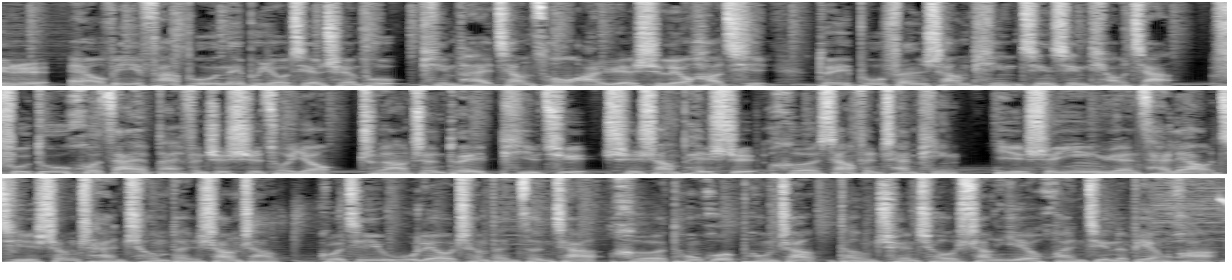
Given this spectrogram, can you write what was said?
近日 lv 发布内部邮件宣布品牌将从二月十六号起对部分商品进行调价幅度或在百分之十左右主要针对皮具时尚配饰和香氛产品以适应原材料及生产成本上涨国际物流成本增加和通货膨胀等全球商业环境的变化。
